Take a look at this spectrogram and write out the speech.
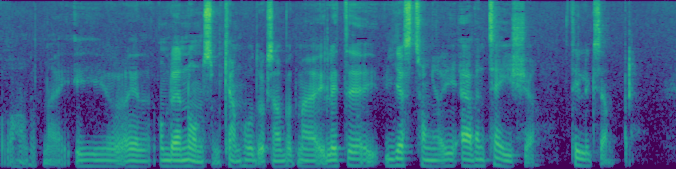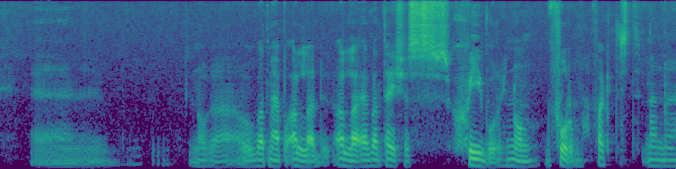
vad har han varit med i? Om det är någon som kan hårdrock så har han varit med i lite gästsångare i Avantasia till exempel. Eh, några, och varit med på alla, alla Avantasias skivor i någon form faktiskt. Men eh,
